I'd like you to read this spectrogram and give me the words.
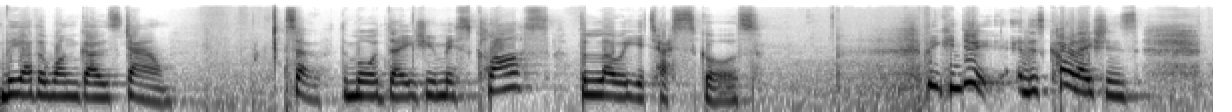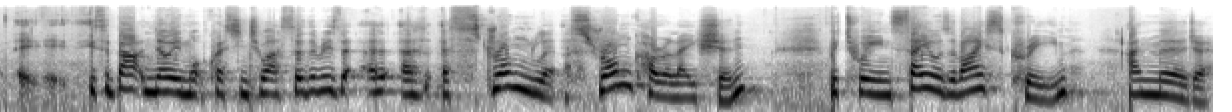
the other one goes down. So the more days you miss class, the lower your test scores. But you can do it, there's correlations, it's about knowing what question to ask. So there is a, a, a, strong, a strong correlation between sales of ice cream and murder.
